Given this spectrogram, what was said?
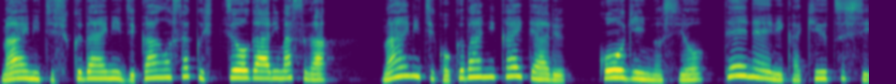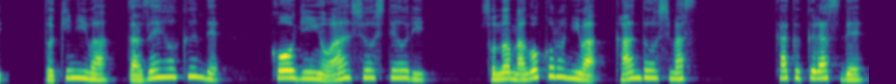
毎日宿題に時間を割く必要がありますが、毎日黒板に書いてある講銀の詩を丁寧に書き写し、時には座禅を組んで講銀を暗唱しており、その真心には感動します。各クラスで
